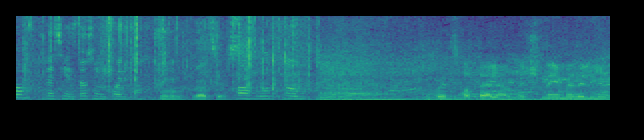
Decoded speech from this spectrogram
45, 350. Угу, gracias. Con gusto. Вид з готеля, ночний Медельїн.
